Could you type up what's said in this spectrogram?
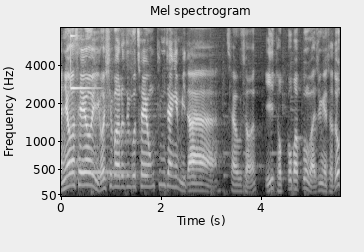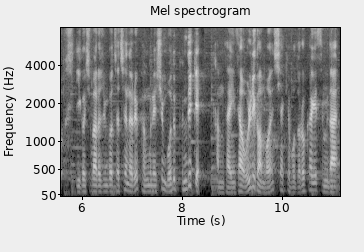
안녕하세요. 이것이 바로 중고차의 홍 팀장입니다. 자, 우선 이 덥고 바쁜 와중에서도 이것이 바로 중고차 채널을 방문해 주신 모든 분들께 감사 인사 올리고 한번 시작해 보도록 하겠습니다.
